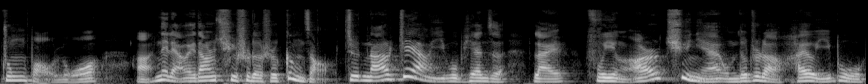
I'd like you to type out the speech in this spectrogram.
钟保罗啊，那两位当时去世的是更早，就拿了这样一部片子来复映，而去年我们都知道还有一部。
